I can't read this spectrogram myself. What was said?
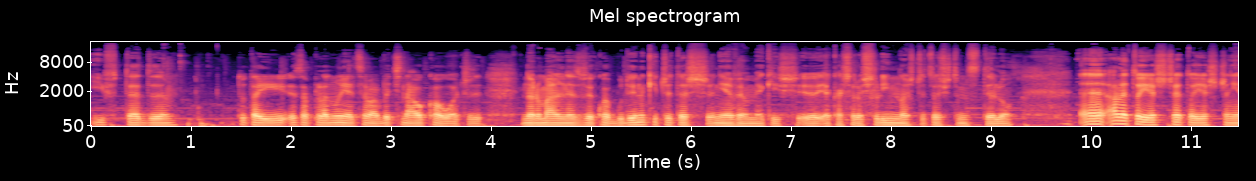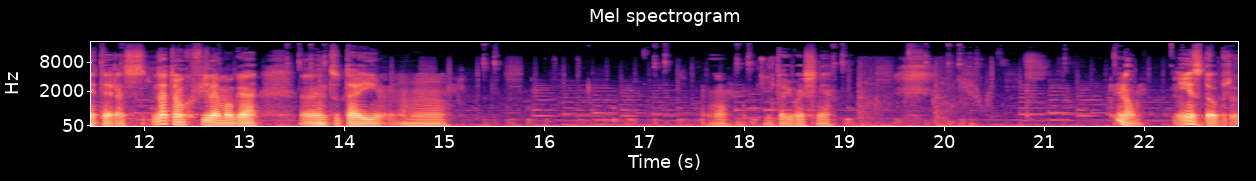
i wtedy tutaj zaplanuję co ma być naokoło, czy normalne zwykłe budynki, czy też nie wiem, jakieś, jakaś roślinność, czy coś w tym stylu. E, Ale to jeszcze, to jeszcze nie teraz. Na tą chwilę mogę e, tutaj mm, o, tutaj właśnie no, jest dobrze.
